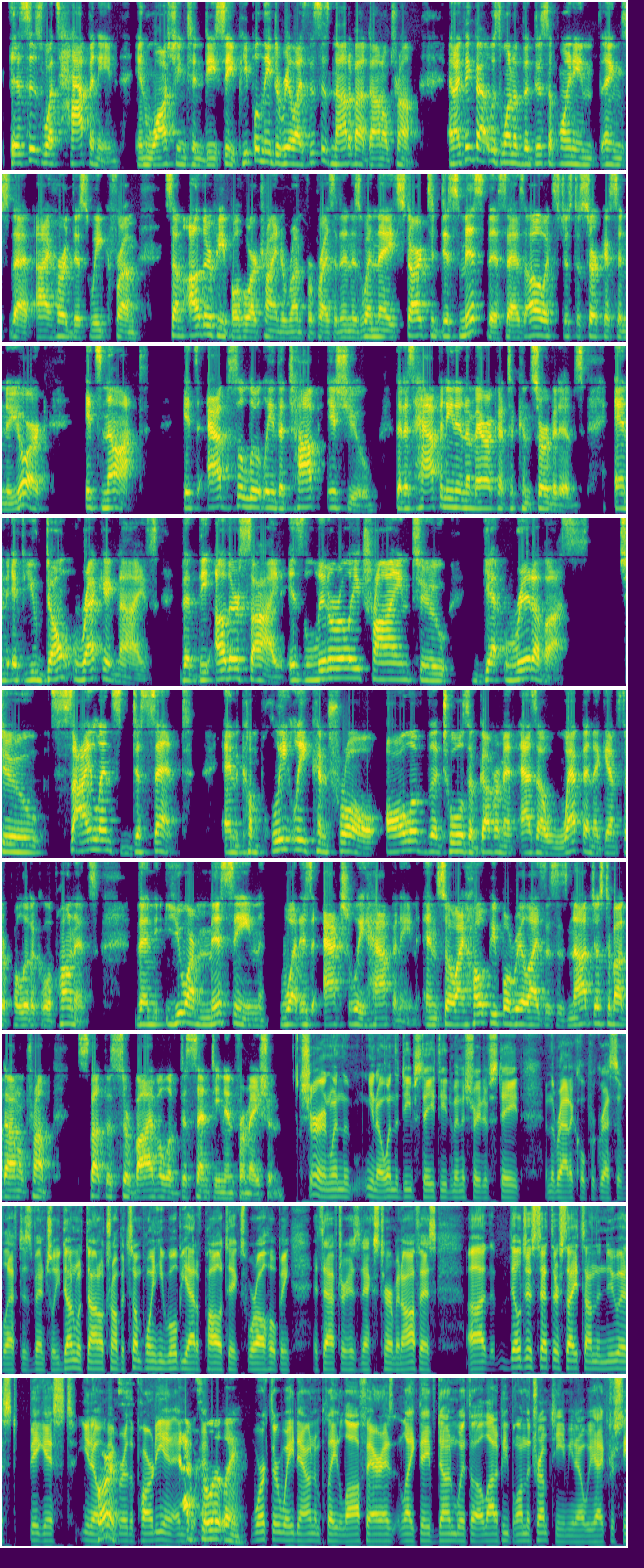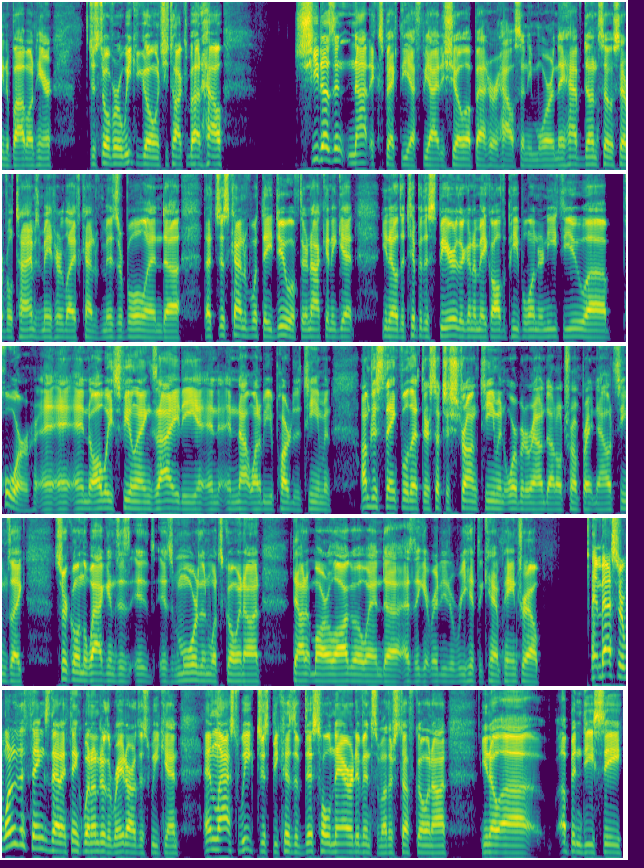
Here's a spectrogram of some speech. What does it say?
This is what's happening in Washington, D.C. People need to realize this is not about Donald Trump. And I think that was one of the disappointing things that I heard this week from some other people who are trying to run for president is when they start to dismiss this as, oh, it's just a circus in New York. It's not. It's absolutely the top issue that is happening in America to conservatives. And if you don't recognize that the other side is literally trying to get rid of us, to silence dissent, and completely control all of the tools of government as a weapon against their political opponents, then you are missing what is actually happening. And so I hope people realize this is not just about Donald Trump it's about the survival of dissenting information. Sure, and when the you know when the deep state, the administrative state, and the radical progressive left is eventually done with Donald Trump, at some point he will be out of politics. We're all hoping it's after his next term in office. Uh, they'll just set their sights on the newest, biggest you know of member of the party and, and absolutely and work their way down and play lawfare as like they've done with a lot of people on the Trump team. You know, we had Christina Bobb on here just over a week ago, and she talked about how she doesn't not expect the FBI to show up at her house anymore, and they have done so several times, made her life kind of miserable, and uh, that's just kind of what they do. If they're not going to get, you know, the tip of the spear, they're going to make all the people underneath you uh, poor and, and, always feel anxiety and, and not want to be a part of the team. And I'm just thankful that there's such a strong team in orbit around Donald Trump right now. It seems like circling the wagons is, is, is more than what's going on down at Mar-a-Lago, and uh, as they get ready to rehit the campaign trail. Ambassador, one of the things that I think went under the radar this weekend and last week, just because of this whole narrative and some other stuff going on, you know, uh, up in DC,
